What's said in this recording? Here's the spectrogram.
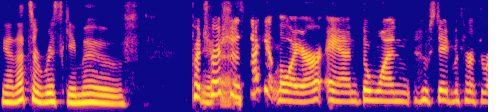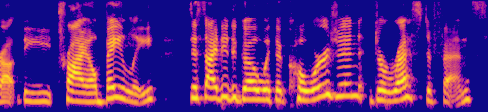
Yeah, that's a risky move. Patricia's second lawyer and the one who stayed with her throughout the trial, Bailey, decided to go with a coercion duress defense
